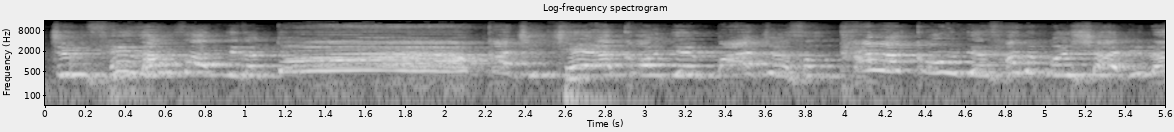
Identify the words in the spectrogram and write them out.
즉 세상 사람들과 똑같이 죄악 가운데 빠져서 타락 가운데 사는 것이 아니라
